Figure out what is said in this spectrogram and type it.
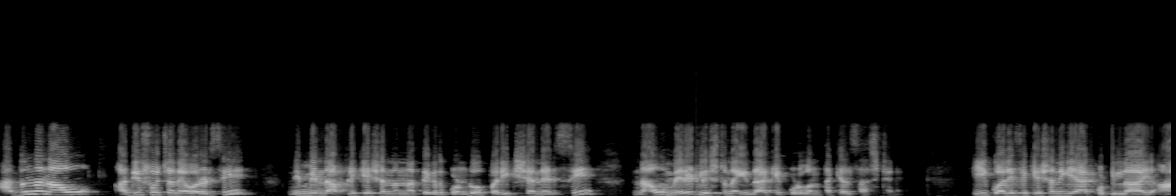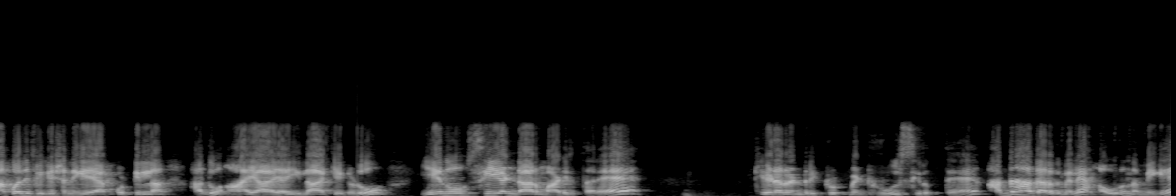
ಅದನ್ನ ನಾವು ಅಧಿಸೂಚನೆ ಹೊರಡಿಸಿ, ನಿಮ್ಮಿಂದ ಅಪ್ಲಿಕೇಶನ್ ಅನ್ನ ತೆಗೆದುಕೊಂಡು ಪರೀಕ್ಷೆ ನಡೆಸಿ, ನಾವು ಮೆರಿಟ್ ಲಿಸ್ಟ್ನ ಇಲಾಖೆ ಕೊಡುವಂತ ಕೆಲಸ ಅಷ್ಟೇನೆ. ಈ ಕ್ವಾಲಿಫಿಕೇಶನ್ಗೆ ಯಾಕೆ ಕೊಟ್ಟಿಲ್ಲ? ಆ ಕ್ವಾಲಿಫಿಕೇಶನ್ಗೆ ಯಾಕೆ ಕೊಟ್ಟಿಲ್ಲ? ಅದು ಆಯಾಯ ಇಲಾಖೆಗಳು ಏನು ಸಿ ಅಂಡ್ ಆರ್ ಮಾಡಿರ್ತಾರೆ, ಕೇಡರ್ ಅಂಡ್ ರಿಕ್ರೂಟ್ಮೆಂಟ್ ರೂಲ್ಸ್ ಇರುತ್ತೆ. ಅದರ ಆಧಾರದ ಮೇಲೆ ಅವರು ನಮಗೆ,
